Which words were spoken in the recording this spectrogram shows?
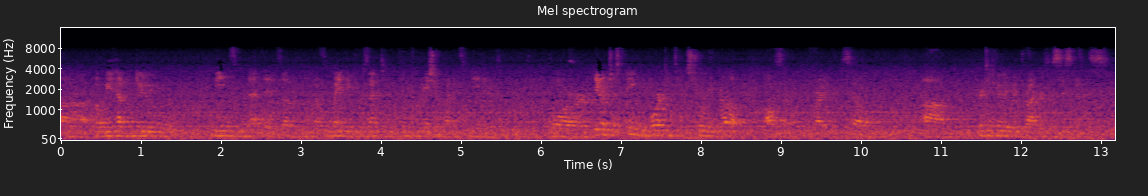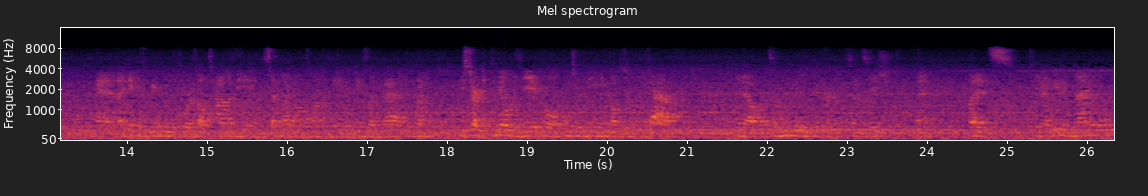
Uh, but we have new means and methods of you know maybe presenting information when it's needed, or you know just being more contextually relevant also, right? So um, particularly with driver's assistance, and I think as we move towards autonomy and semi-autonomy and things like that, when you start to feel the vehicle intervening on your behalf, you know it's a really different sensation. But it's you know even manually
